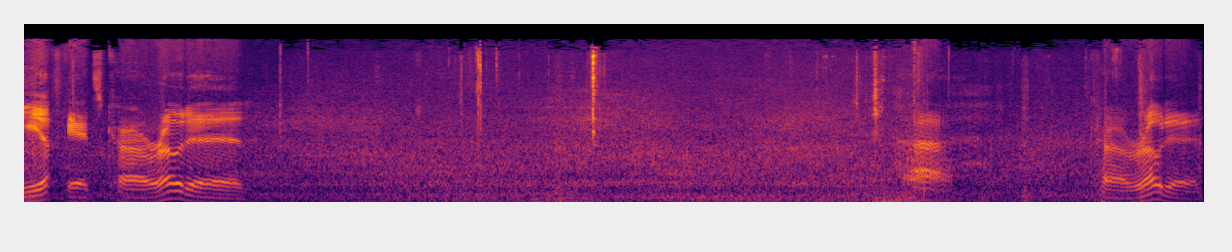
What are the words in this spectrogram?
Yep, it's corroded. Corroded.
